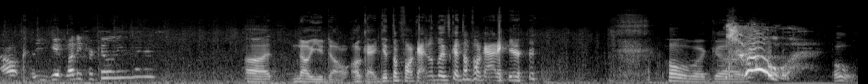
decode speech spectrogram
I don't- you get money for killing these niggas? Uh, no, you don't. Okay, get the fuck out. Let's get the fuck out of here. Oh my god. Go! Oh,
